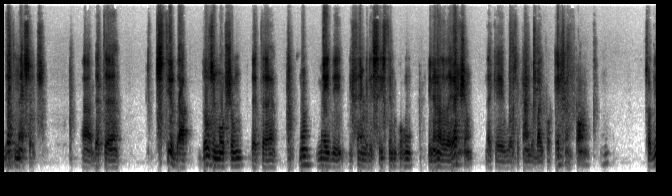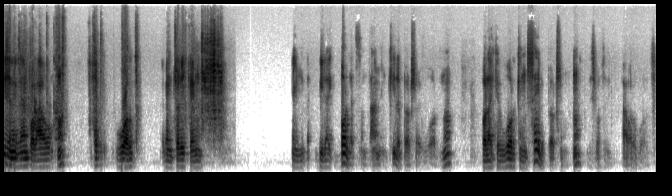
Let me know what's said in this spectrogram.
that message uh, that uh, stirred up those emotions that uh, no, made the, the family system go in another direction, like it was a kind of bifurcation point. So this is an example how no, a word eventually can, can be like bullets sometimes and kill a person, a word, no? Or like a word can save a person, no? This was the power of words.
